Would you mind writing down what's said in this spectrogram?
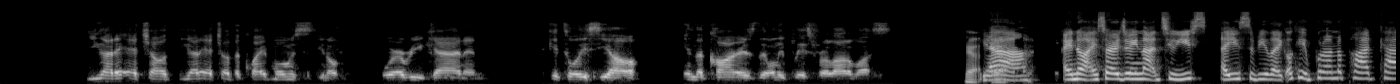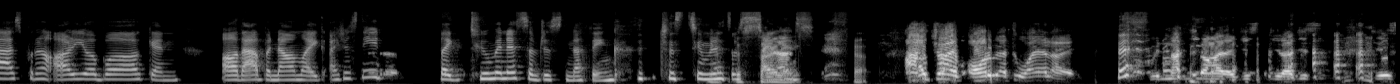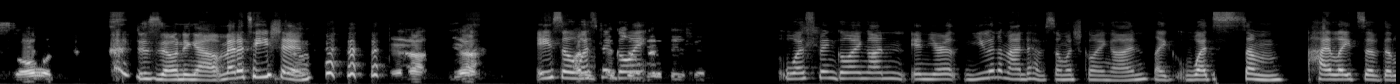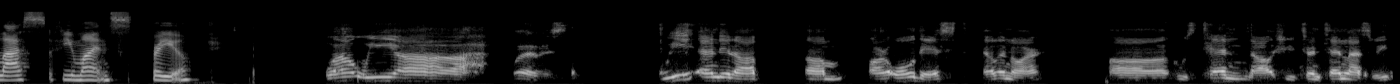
you got to etch out you got to etch out the quiet moments. You know, wherever you can. And I can totally see how in the car is the only place for a lot of us. Yeah. Yeah. yeah. I know. I started doing that too. You, I used to be like, okay, put on a podcast, put on an audiobook and all that. But now I'm like, I just need like two minutes of just nothing, just two minutes yeah, of silence. silence. Yeah. I'll drive all the way to Waianae with nothing on it. Just, you know, just, just zone. Just zoning out. Meditation. yeah. Yeah. Hey, so what's been going? What's been going on in your? You and Amanda have so much going on. Like, what's some highlights of the last few months for you? Well, we uh, where is? We ended up. Um, our oldest, Eleanor, uh, who's ten now. She turned ten last week.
